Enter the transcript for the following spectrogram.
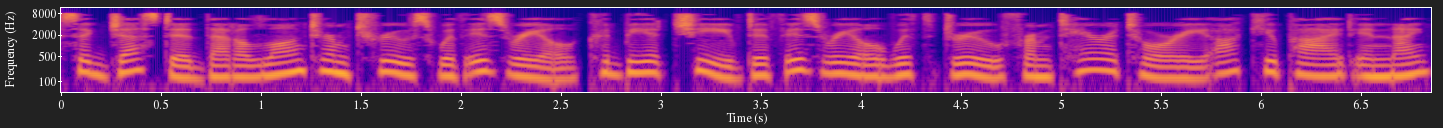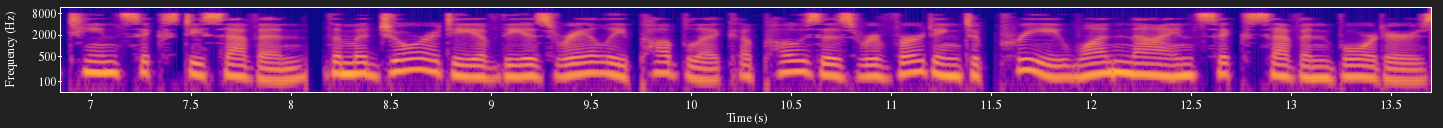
suggested that a long-term truce with Israel could be achieved if Israel withdrew from territory occupied in 1967. The majority of the Israeli public opposes reverting to pre-1967 borders.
